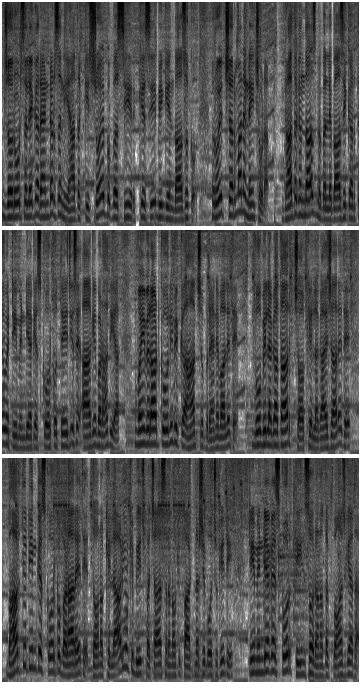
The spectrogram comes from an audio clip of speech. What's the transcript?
जो रोड से लेकर एंडरसन, यहाँ तक कि शोएब बसीर किसी भी गेंदबाजों को रोहित शर्मा ने नहीं छोड़ा। घातक अंदाज में बल्लेबाजी करते हुए टीम इंडिया के स्कोर को तेज़ी से आगे बढ़ा दिया। वहीं विराट कोहली भी कहाँ चुप रहने वाले थे। वो भी लगातार चौके लगाए जा रहे थे। भारतीय टीम के स्कोर को बढ़ा रहे थे। दोनों खिलाड़ियों के बीच 50 रनों की पार्टनरशिप हो चुकी थी। टीम इंडिया का स्कोर 300 रनों तक पहुँच गया था।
